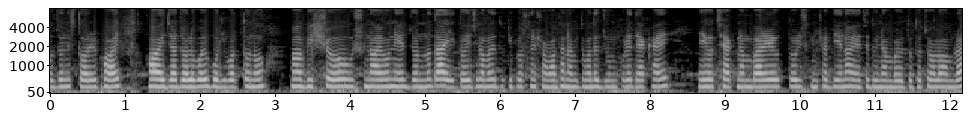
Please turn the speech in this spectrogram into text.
ওজন স্তরের ক্ষয় হয়, যা জলবায়ু পরিবর্তন ও বিশ্ব উষ্ণায়নের জন্য দায়ী। তো এই ছিল আমাদের দুটি প্রশ্নের সমাধান। আমি তোমাদের জুম করে দেখাই। এই হচ্ছে এক নম্বরের উত্তর, স্ক্রিনশট দিয়ে নাও। এই হচ্ছে দুই নম্বরের উত্তর। তো চলো আমরা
